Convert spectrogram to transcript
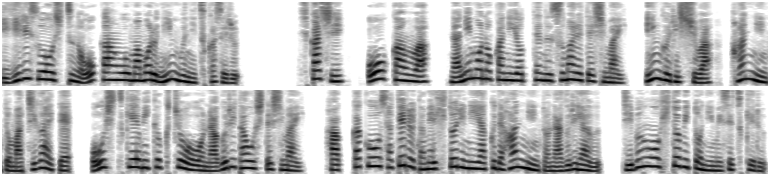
イギリス王室の王冠を守る任務に就かせる。しかし、王冠は何者かによって盗まれてしまい、イングリッシュは犯人と間違えて王室警備局長を殴り倒してしまい、発覚を避けるため一人二役で犯人と殴り合う、自分を人々に見せつける。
